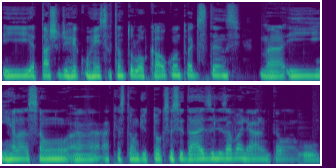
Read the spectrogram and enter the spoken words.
e a taxa de recorrência tanto local quanto à distância. Né? E em relação à, à, questão de toxicidades, eles avaliaram então o,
